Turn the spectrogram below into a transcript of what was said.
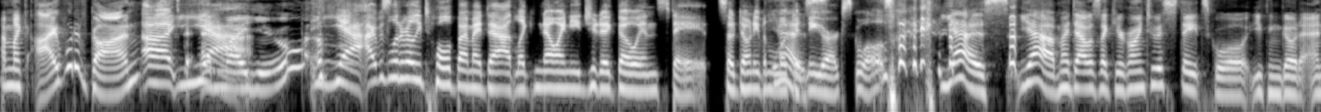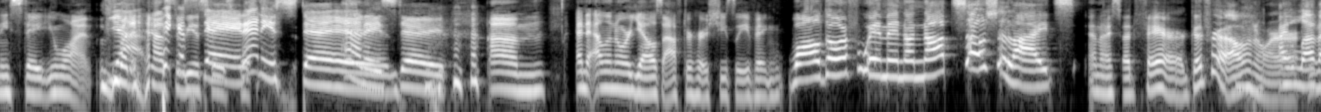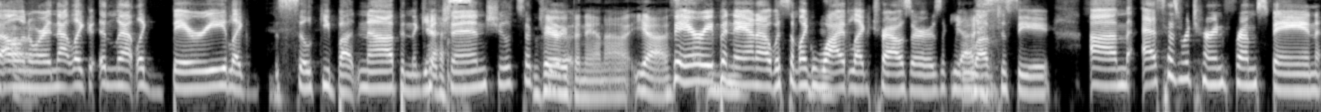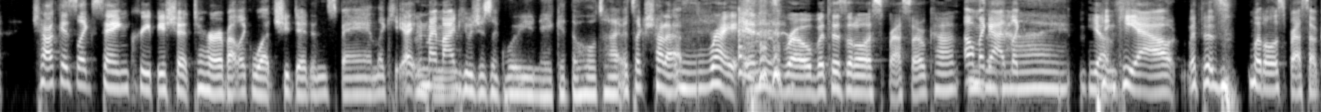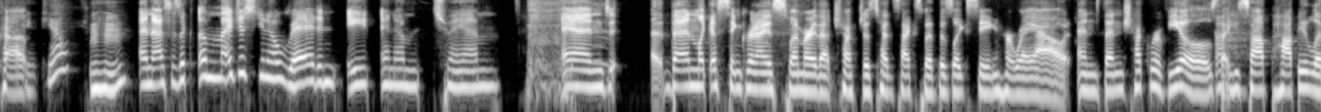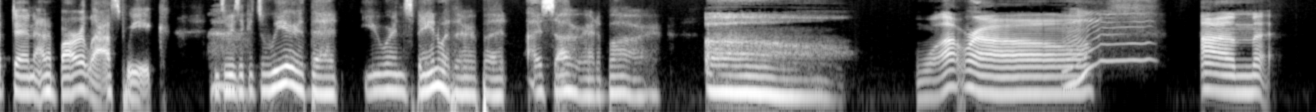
I'm like, I would have gone. Uh, yeah. NYU. yeah, I was literally told by my dad, like, no, I need you to go in state. So don't even look at New York schools. yes. Yeah. My dad was like, You're going to a state school. You can go to any state you want. But yeah, it has pick to be a state, state. any state. Any state. um, and Eleanor yells after her she's leaving. Waldorf women are not socialites. And I said, Fair. Good for Eleanor. I love Yeah. Eleanor and that like in that like berry like silky button up in the Yes. kitchen. She looks so cute. Very banana. Yes. Very Mhm. banana with some like Mhm. wide leg trousers. Like we Yes. love to see. Um, S has returned from Spain. Chuck is like saying creepy shit to her about like what she did in Spain. Like he, in my mind, he was just like, "Were you naked the whole time?" It's like, shut up, Right. In his robe with his little espresso cup. Oh my God, like, "Hi." yeah. pinky out with his little espresso cup. Thank you. Mm-hmm. And S is like, um, I just you know read and ate and um swam, and then like a synchronized swimmer that Chuck just had sex with is like seeing her way out, and then Chuck reveals that he saw Poppy Lipton at a bar last week, and so he's like, it's weird that you were in Spain with her, but I saw her at a bar. Oh. What row? Um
